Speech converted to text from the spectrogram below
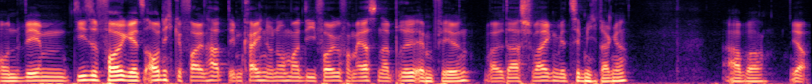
Und wem diese Folge jetzt auch nicht gefallen hat, dem kann ich nur nochmal die Folge vom 1. April empfehlen, weil da schweigen wir ziemlich lange. Aber ja.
